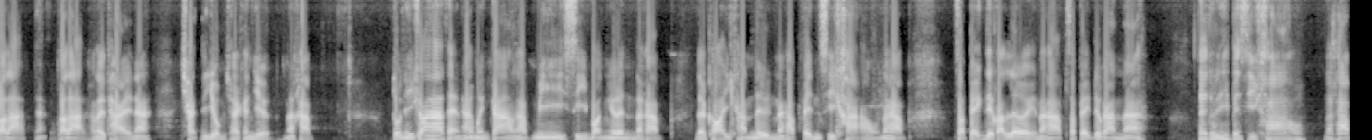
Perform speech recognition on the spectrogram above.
ตลาดตลาดของในไทยนะใช้นิยมใช้กันเยอะนะครับ ตัวนี้ก็ห้าแสนห้าหมื่นเก้านะครับ มีสีบอลเงินนะครับ แล้วก็อีกคันหนึ่งนะครับ เป็นสีขาวนะครับ สเปคเดียวกันเลยนะครับ สเปคเดียวกันนะ แต่ตัวนี้เป็นสีขาวนะครับ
